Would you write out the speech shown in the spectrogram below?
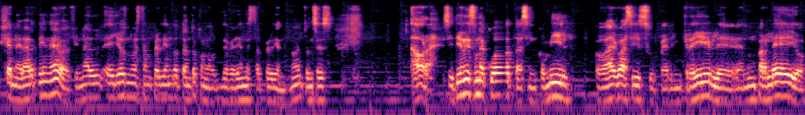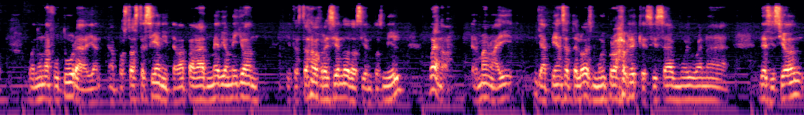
generar dinero. Al final ellos no están perdiendo tanto como deberían de estar perdiendo, ¿no? Entonces, ahora, si tienes una cuota 5 mil o algo así súper increíble en un parlay o, o en una futura y apostaste 100 y te va a pagar medio millón y te están ofreciendo 200 mil, bueno, hermano, ahí ya piénsatelo, es muy probable que sí sea muy buena decisión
